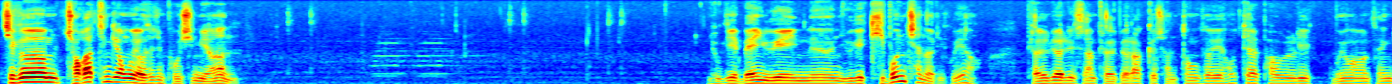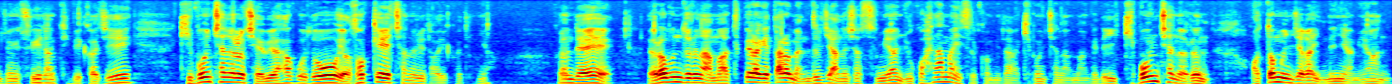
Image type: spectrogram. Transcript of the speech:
지금 저 같은 경우에 여기서 좀 보시면 여기에 맨 위에 있는 이게 기본 채널이고요. 별별 일산 별별학교 전통서의 호텔 파블릭 무용학원사 행정의 수의당 TV까지 기본 채널을 제외하고도 6개의 채널이 더 있거든요. 그런데 여러분들은 아마 특별하게 따로 만들지 않으셨으면 이거 하나만 있을 겁니다. 기본 채널만. 근데 이 기본 채널은 어떤 문제가 있느냐면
